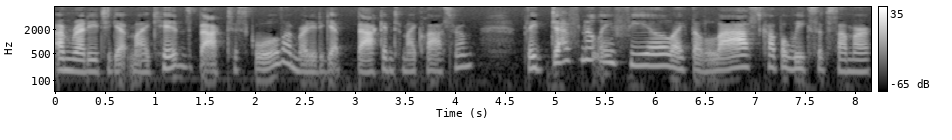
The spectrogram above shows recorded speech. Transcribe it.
I'm ready to get my kids back to school. I'm ready to get back into my classroom. But I definitely feel like the last couple weeks of summer,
